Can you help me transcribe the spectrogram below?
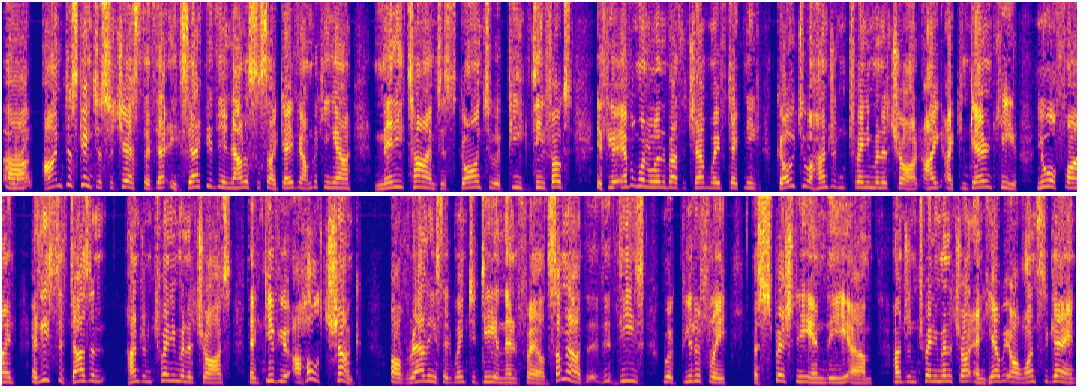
Uh, right. I'm just going to suggest that, that exactly the analysis I gave you, I'm looking at many times, it's gone to a peak D. Folks, if you ever want to learn about the Chapman Wave technique, go to a 120 minute chart. I, I can guarantee you, you will find at least a dozen 120 minute charts that give you a whole chunk of rallies that went to D and then failed. Somehow the, the, these work beautifully, especially in the um, 120 minute chart. And here we are once again,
